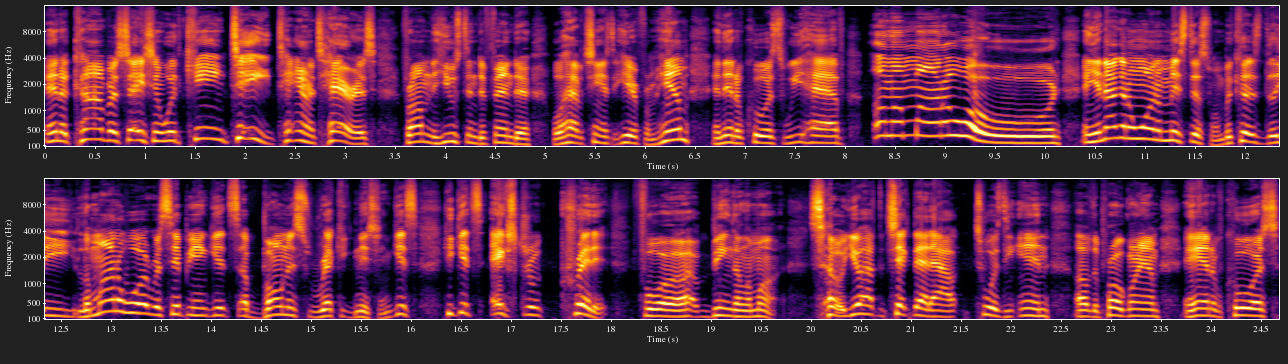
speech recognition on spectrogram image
and a conversation with King T, Terrence Harris from the Houston Defender. We'll have a chance to hear from him. And then, of course, we have a Lamont Award. And you're not going to want to miss this one because the Lamont Award recipient gets a bonus recognition. Gets He gets extra credit for being a Lamont. So you'll have to check that out towards the end of the program. And of course,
